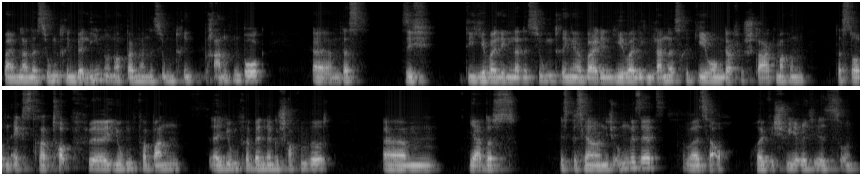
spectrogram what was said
beim Landesjugendring Berlin und auch beim Landesjugendring Brandenburg, ähm, dass sich die jeweiligen Landesjugendringe bei den jeweiligen Landesregierungen dafür stark machen, dass dort ein extra Topf für Jugendverband, äh, Jugendverbände geschaffen wird. Ähm, ja, das ist bisher noch nicht umgesetzt, weil es ja auch häufig schwierig ist und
